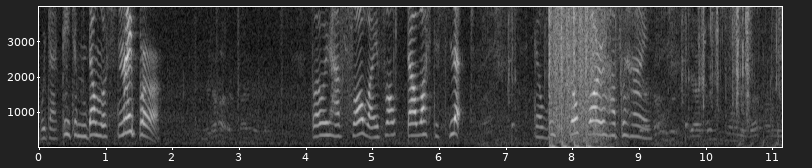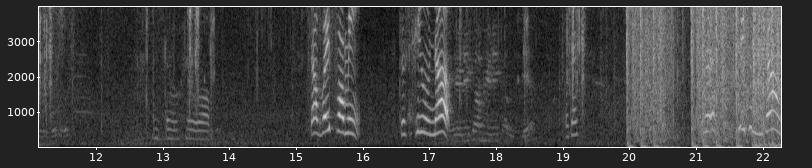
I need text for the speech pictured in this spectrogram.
We gotta take him down with sniper. We don't have a sniper. But we have assault rifle. That was the slip. Then we so far behind. Yeah, don't slow it up. I mean, do it. And go heal up. Now wait for me. Just healing up. Here they come, here they come. Yeah? Okay. Rick, take him down!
